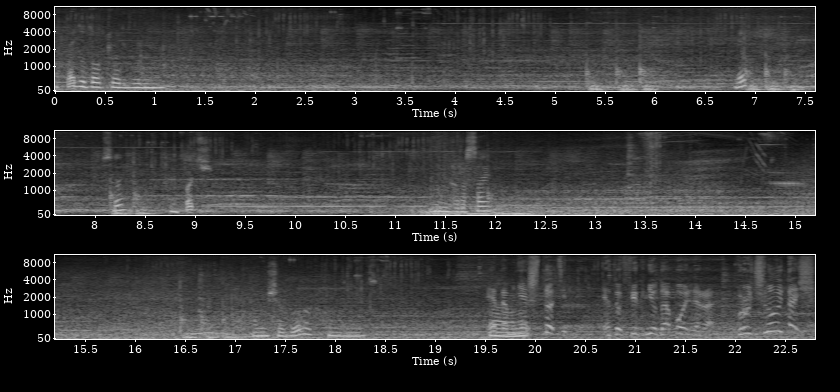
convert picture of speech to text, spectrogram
Опять заталкивать будем. Нет? Все? Не хочешь? Ну, бросай. Там еще было какое-нибудь? Это А, мне ну- что теперь? Эту фигню до бойлера вручную тащить?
